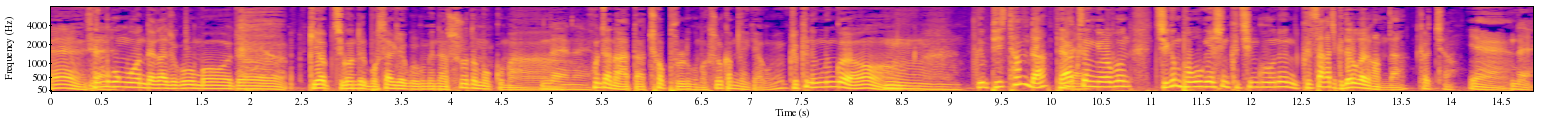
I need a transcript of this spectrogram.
예, 세무공무원 돼가지고 뭐 저 기업 직원들 못 살게 굴고 맨날 술 얻어먹고 막 네네. 혼자 나왔다 쳐 부르고 막 술값 내기 하고 그렇게 늙는 거예요. 음. 그 비슷합니다. 대학생 네. 여러분 지금 보고 계신 그 친구는 그 싸가지 그대로 가져갑니다. 그렇죠. 예. 네.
